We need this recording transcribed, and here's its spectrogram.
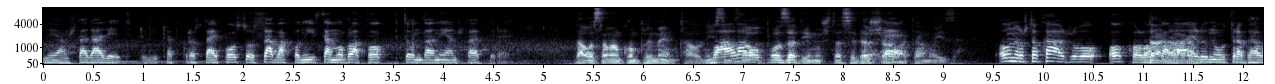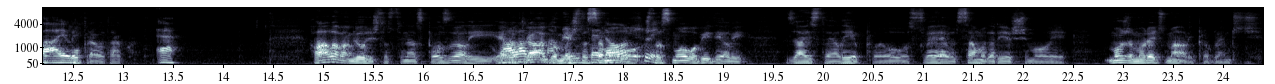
Nemam šta dalje ti pričat. Kroz taj posao sad ako nisam mogla pokupiti, onda nemam šta ti reći. Dao sam vam kompliment, ali nisam Hvala. znao pozadinu, šta se dešava E. tamo iza. Ono što kažu okolo Da, naravno. unutra belajli. Upravo tako. E, Hvala vam ljudi što ste nas pozvali. Evo, Hvala drago mi je što, sam ovo, što smo ovo vidjeli. Zaista je lijepo je ovo sve. Evo, samo da riješimo ove, možemo reći mali problemčići.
